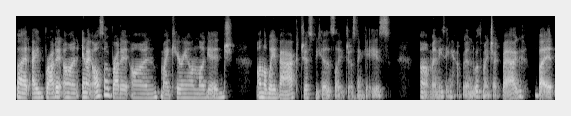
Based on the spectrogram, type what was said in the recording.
but I brought it on, and I also brought it on my carry-on luggage on the way back, just because, like, just in case um anything happened with my check bag. But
